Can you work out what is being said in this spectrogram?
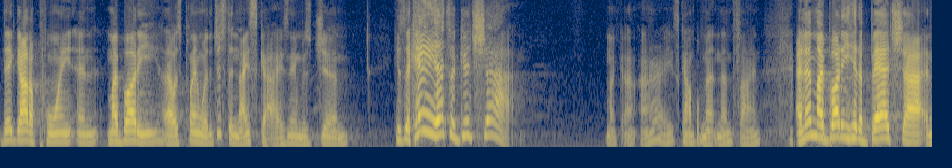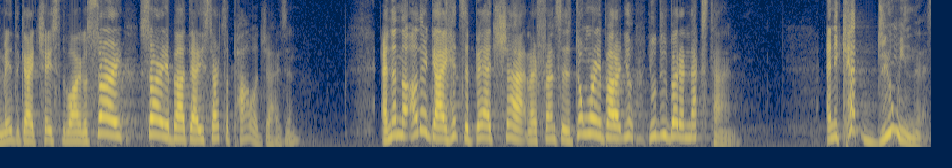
they got a point, and my buddy that I was playing with, just a nice guy, his name was Jim, he was like, hey, that's a good shot. I'm like, uh, all right, he's complimenting them, fine. And then my buddy hit a bad shot and made the guy chase the ball. I go, sorry, sorry about that. He starts apologizing. And then the other guy hits a bad shot, and my friend says, Don't worry about it, you'll, you'll do better next time. And he kept doing this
